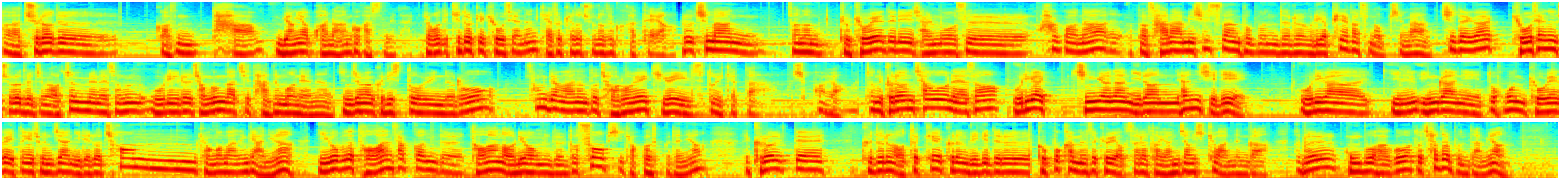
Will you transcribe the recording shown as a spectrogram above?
어, 줄어들 것은 다 명약 관화한 것 같습니다. 적어도 기독교 교세는 계속해서 줄어들 것 같아요. 그렇지만 저는 그 교회들이 잘못을 하거나 또 사람이 실수한 부분들을 우리가 피해갈 수는 없지만 시대가 교세는 줄어들지만 어떤 면에서는 우리를 정금같이 다듬어내는 진정한 그리스도인으로 성장하는 또 절호의 기회일 수도 있겠다 싶어요. 저는 그런 차원에서 우리가 직면한 이런 현실이 우리가 일- 인간이 또 혹은 교회가 이 땅에 존재한 이래로 처음 경험하는 게 아니라 이거보다 더한 사건들, 더한 어려움들도 수없이 겪었거든요. 그럴 때 그들은 어떻게 그런 위기들을 극복하면서 교회 역사를 더 연장시켜 왔는가를 공부하고 또 찾아본다면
